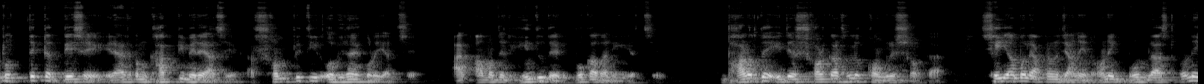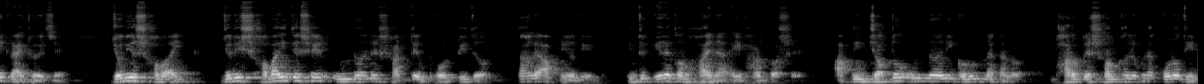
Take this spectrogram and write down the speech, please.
প্রত্যেকটা দেশে এরা এরকম ঘাপটি মেরে আছে আর সম্প্রীতির অভিনয় করে যাচ্ছে আর আমাদের হিন্দুদের বোকা বানিয়ে যাচ্ছে। ভারতে এদের সরকার হলো কংগ্রেস সরকার। সেই আমলে আপনারা জানেন অনেক বোম ব্লাস্ট, অনেক রাইট হয়েছে। যদিও সবাই, যদি সবাই দেশের উন্নয়নের স্বার্থে ভোট দিত, তাহলে আপনিও দিন। কিন্তু এরকম হয় না এই ভারতবর্ষে। আপনি যত উন্নয়নই করুন না কেন, ভারতের সংখ্যালঘুরা কোনোদিন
